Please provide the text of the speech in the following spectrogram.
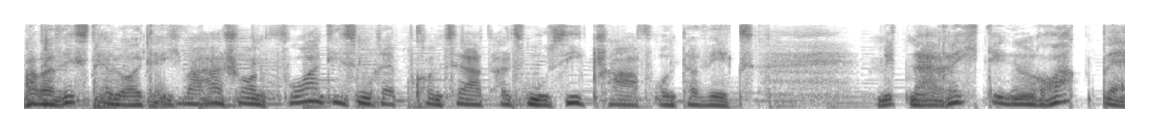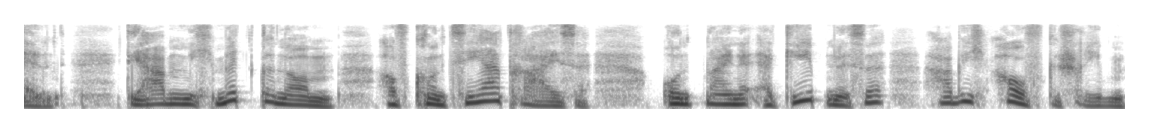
Aber wisst ihr Leute, ich war ja schon vor diesem Rap-Konzert als Musikschaf unterwegs. Mit einer richtigen Rockband. Die haben mich mitgenommen auf Konzertreise. Und meine Ergebnisse habe ich aufgeschrieben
